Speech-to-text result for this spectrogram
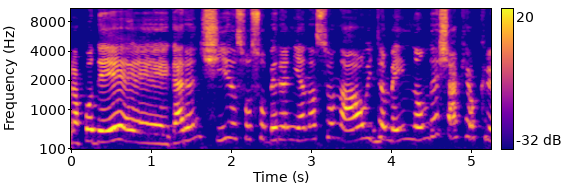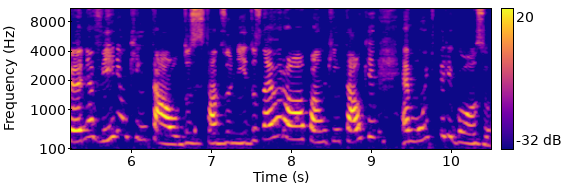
para poder é, garantir a sua soberania nacional e também não deixar que a Ucrânia vire um quintal dos Estados Unidos na Europa, um quintal que é muito perigoso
